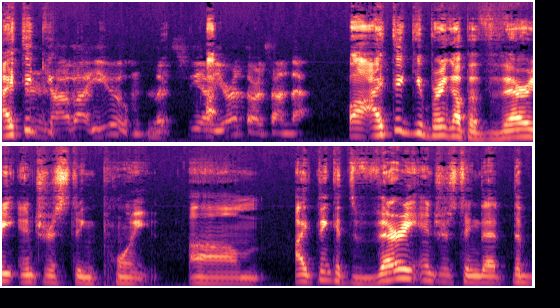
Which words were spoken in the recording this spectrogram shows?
I think How about you? Let's see your thoughts on that. Well, I think you bring up a very interesting point. Um, I think it's very interesting that the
